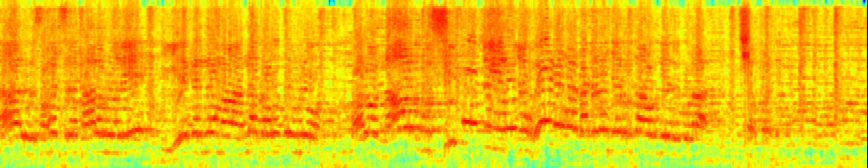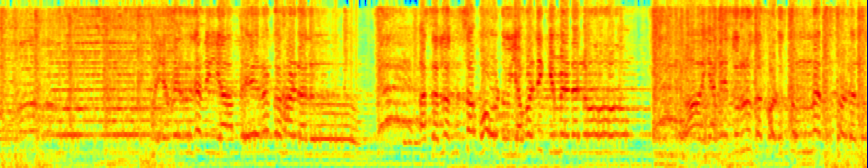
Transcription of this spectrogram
నాలుగు సంవత్సరాల కాలంలోనే ఏకంగా మా అన్న ప్రభుత్వంలో మరో నాలుగు సీపోర్ట్లు ఈ రోజు వేగంగా కట్టడం జరుగుతా ఉంది అది కూడా చెప్పండి. భయమెరుగని ఆ పేరుకు హడలు. అసలంత ఎవడికి మెడలు? ఆయనెదురుగా కొడుతున్నారు తొడలు.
